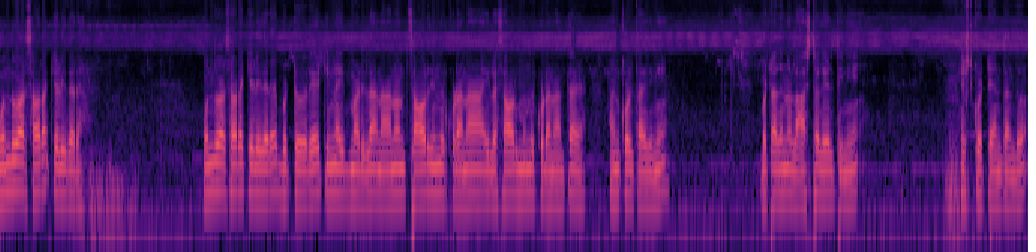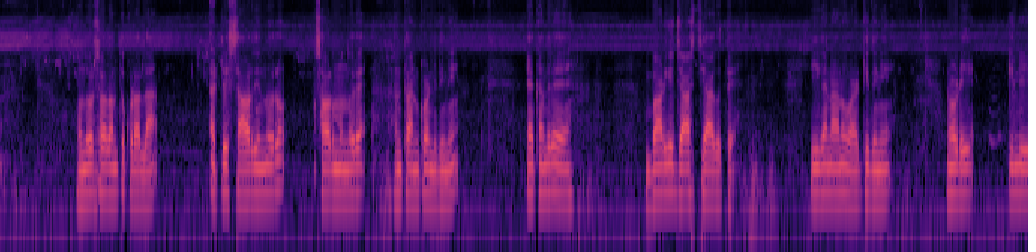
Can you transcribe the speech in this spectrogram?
ಒಂದೂವರೆ ಸಾವಿರ ಕೇಳಿದ್ದಾರೆ. ಒಂದೂವರೆ ಸಾವಿರ ಕೇಳಿದ್ದಾರೆ ಬಟ್ ರೇಟ್ ಇನ್ನೂ ಇದು ಮಾಡಿಲ್ಲ. ನಾನೊಂದು ಸಾವಿರದ ಇನ್ನೂರು ಕೊಡೋಣ, ಇಲ್ಲ ಸಾವಿರದ ಮುನ್ನೂರು ಕೊಡೋಣ ಅಂತ ಅಂದ್ಕೊಳ್ತಾ ಇದ್ದೀನಿ. ಬಟ್ ಅದನ್ನು ಲಾಸ್ಟಲ್ಲಿ ಹೇಳ್ತೀನಿ. ಎಷ್ಟು ಕೊಟ್ಟೆ ಅಂತಂದು. ಒಂದೂವರೆ ಸಾವಿರ ಅಂತೂ ಕೊಡಲ್ಲ. ಅಟ್ಲೀಸ್ಟ್ ಸಾವಿರದ ಇನ್ನೂರು, ಸಾವಿರದ ಮುನ್ನೂರೇ ಅಂತ ಅಂದ್ಕೊಂಡಿದ್ದೀನಿ ಯಾಕಂದರೆ ಬಾಡಿಗೆ ಜಾಸ್ತಿ ಆಗುತ್ತೆ. ಈಗ ನಾನು ಹೊರಟಿದ್ದೀನಿ. ನೋಡಿ, ಇಲ್ಲಿ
